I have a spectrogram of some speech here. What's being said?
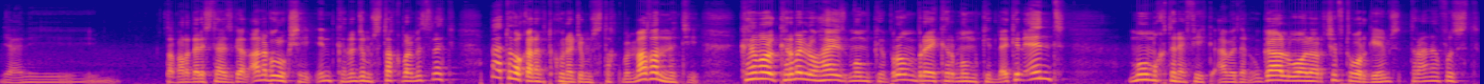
يعني طبعا رد ستايلز قال أنا بقول لك شيء أنت كنجم مستقبل مثلك؟ ما أتوقع أنك تكون نجم مستقبل ما ظنتي. كارميلو هايز ممكن برون بريكر ممكن لكن أنت مو مقتنع فيك ابدا. وقال وولر شفت WarGames ترى أنا فزت.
